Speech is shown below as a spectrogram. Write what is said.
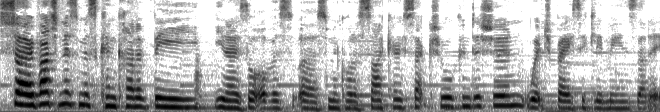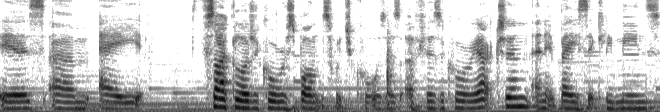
So, vaginismus can kind of be, you know, sort of uh, something called a psychosexual condition, which basically means that it is um, a psychological response which causes a physical reaction, and it basically means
